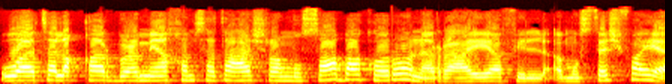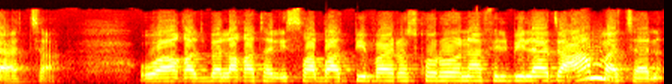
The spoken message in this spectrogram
وتلقى 415 مصاب كورونا الرعاية في المستشفيات. وقد بلغت الإصابات بفيروس كورونا في البلاد عامة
